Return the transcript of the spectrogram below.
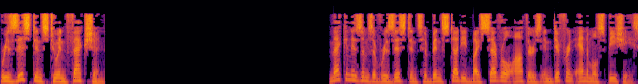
Resistance to infection Mechanisms of resistance have been studied by several authors in different animal species.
